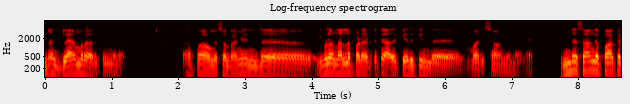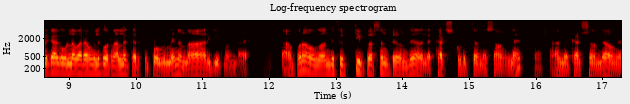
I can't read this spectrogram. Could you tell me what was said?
நான் கிளாமரா இருக்குங்கிறேன். அப்ப அவங்க சொல்றாங்க, "இந்த இவ்வளோ நல்ல படம் எடுத்துட்டு அதுக்கு எதுக்கு இந்த மாரி சாங்குன்னாங்க." இந்த சாங்க பார்க்கறதுக்காக உள்ள வரவங்களுக்கு ஒரு நல்ல கருத்து போகுமேன்னு நான் ஆர்க்யூ பண்றேன். அப்புறம் அவங்க வந்து 50% வந்து அதுல கட்ஸ் குடுத்து அந்த சாங்ல. ம். அந்த கட்ஸ வந்து அவங்க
